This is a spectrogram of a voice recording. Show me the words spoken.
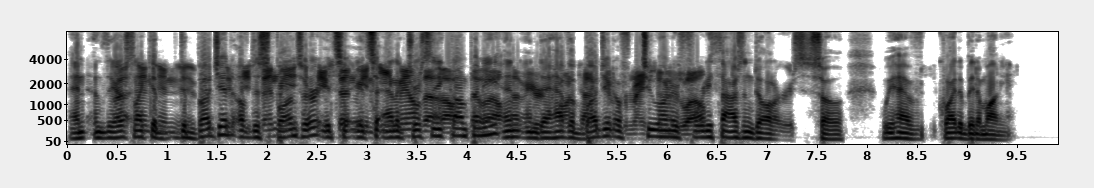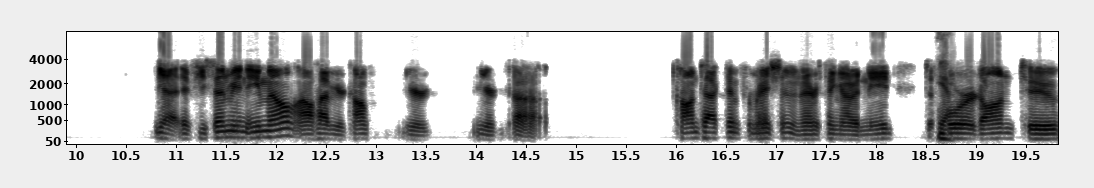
And, and there's Uh, like and- a, and the budget of the send me- sponsor. it's a, it's an electricity I'll- company, I'll and, and they have a budget of two hundred forty thousand dollars. So we have quite a bit of money. yeah, if you send me an email, I'll have your conf- your your uh, contact information and everything I would need to Yeah. forward on to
